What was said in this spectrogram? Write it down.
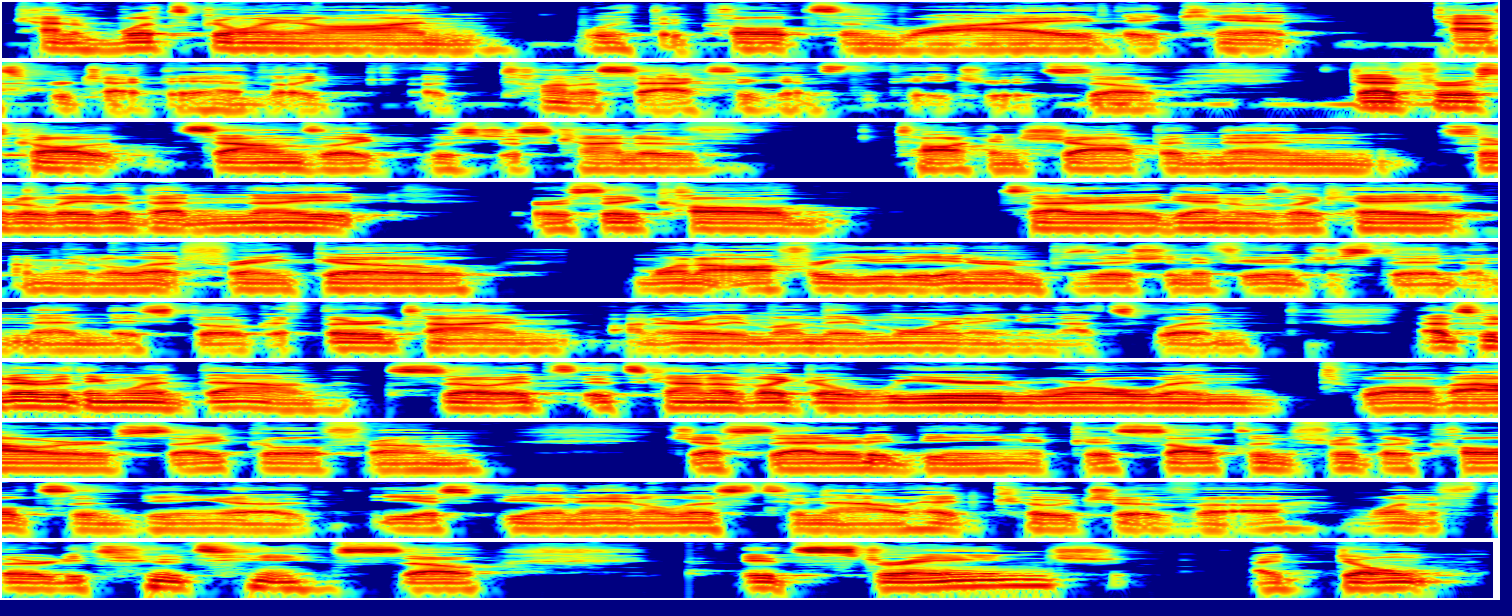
kind of what's going on with the Colts and why they can't pass protect. They had like a ton of sacks against the Patriots. So that first call sounds like was just kind of talking shop. And then sort of later that night, Irsay called Saturday again. It was like, hey, I'm going to let Frank go. Want to offer you the interim position if you're interested. And then they spoke a third time on early Monday morning, and that's when that's when everything went down. So it's it's kind of like a weird whirlwind 12 hour cycle from Jeff Saturday being a consultant for the Colts and being a ESPN analyst to now head coach of uh, one of 32 teams. So it's strange. I don't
